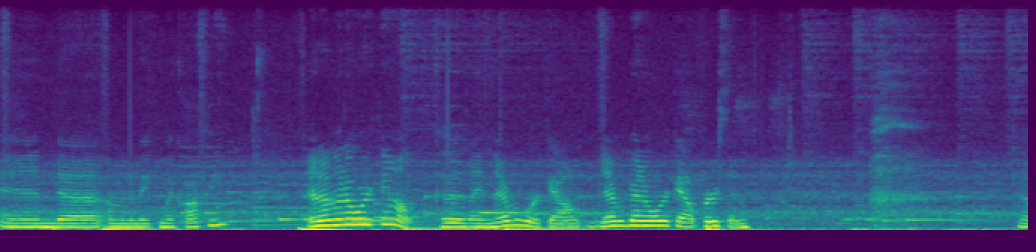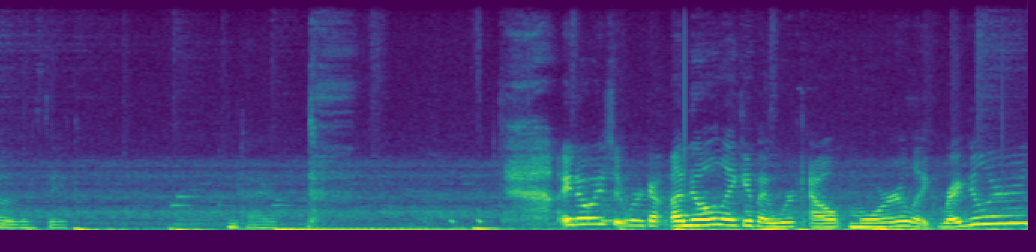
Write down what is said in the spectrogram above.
And uh, I'm gonna make my coffee and I'm gonna work out because I never work out never been a workout person. That was a mistake. I'm tired I know I should work out I know like if I work out more like regular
